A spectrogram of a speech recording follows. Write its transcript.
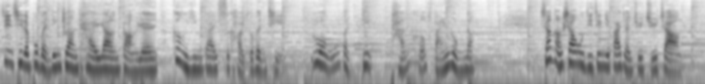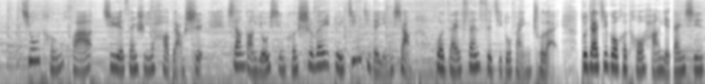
近期的不稳定状态让港人更应该思考一个问题：若无稳定，谈何繁荣呢？香港商务及经济发展局局长。邱腾华七月三十一号表示，香港游行和示威对经济的影响或在三四季度反映出来。多家机构和投行也担心，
